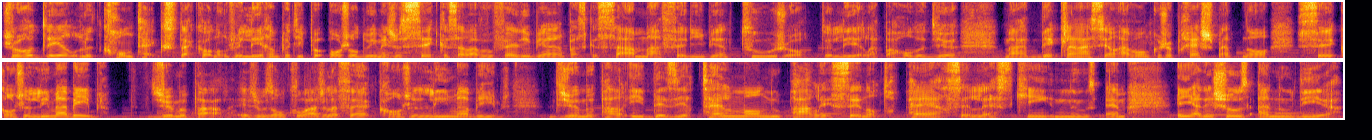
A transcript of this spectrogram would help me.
Je vais redire le contexte, d'accord? Donc, je vais lire un petit peu aujourd'hui, mais je sais que ça va vous faire du bien parce que ça m'a fait du bien toujours de lire la parole de Dieu. Ma déclaration avant que je prêche maintenant, c'est quand je lis ma Bible. Dieu me parle et je vous encourage à le faire quand je lis ma Bible. Dieu me parle. Il désire tellement nous parler. C'est notre Père céleste qui nous aime. Et il y a des choses à nous dire.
